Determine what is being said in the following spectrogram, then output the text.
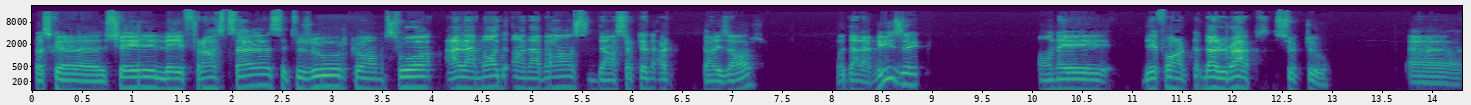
Parce que chez les Français, c'est toujours comme soit à la mode en avance dans certaines dans les arts, mais dans la musique, on est des fois, dans le rap surtout, euh,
